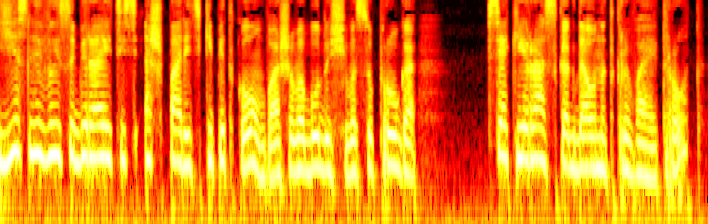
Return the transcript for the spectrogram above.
если вы собираетесь ошпарить кипятком вашего будущего супруга всякий раз, когда он открывает рот,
